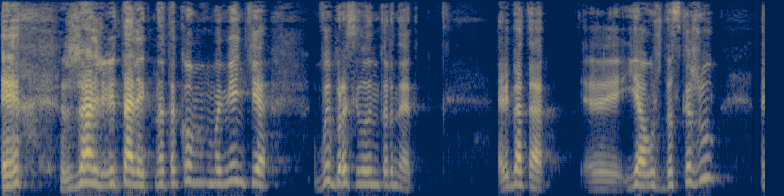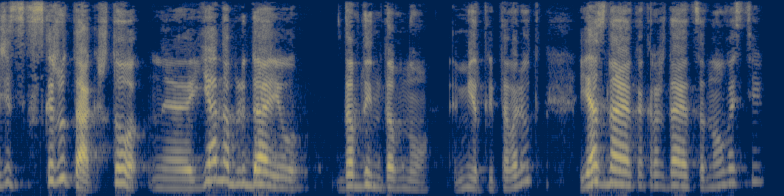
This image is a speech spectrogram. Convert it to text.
Эх, жаль, Виталик на таком моменте выбросил интернет. Ребята, э, я уж доскажу. Значит, скажу так, что э, я наблюдаю давным-давно мир криптовалют. Я знаю, как рождаются новости.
